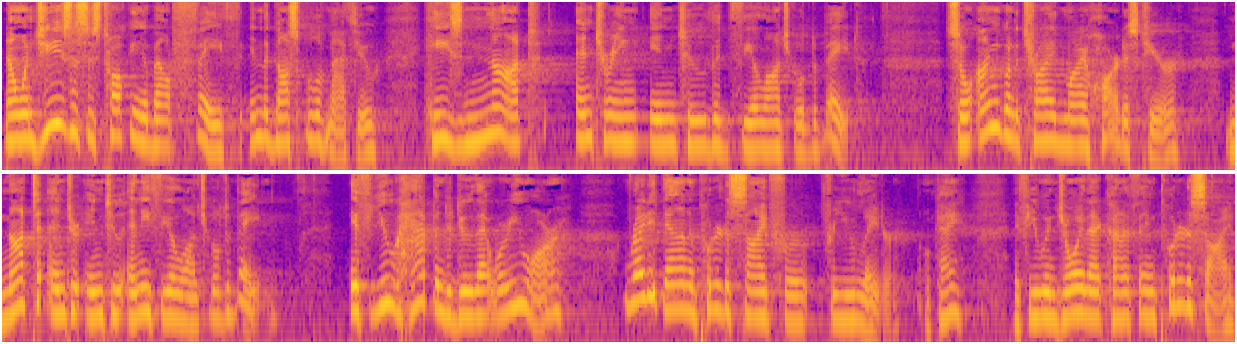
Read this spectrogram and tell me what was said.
Now, when Jesus is talking about faith in the Gospel of Matthew, he's not entering into the theological debate. So I'm going to try my hardest here not to enter into any theological debate. If you happen to do that where you are, write it down and put it aside for, for you later, okay? If you enjoy that kind of thing, put it aside.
